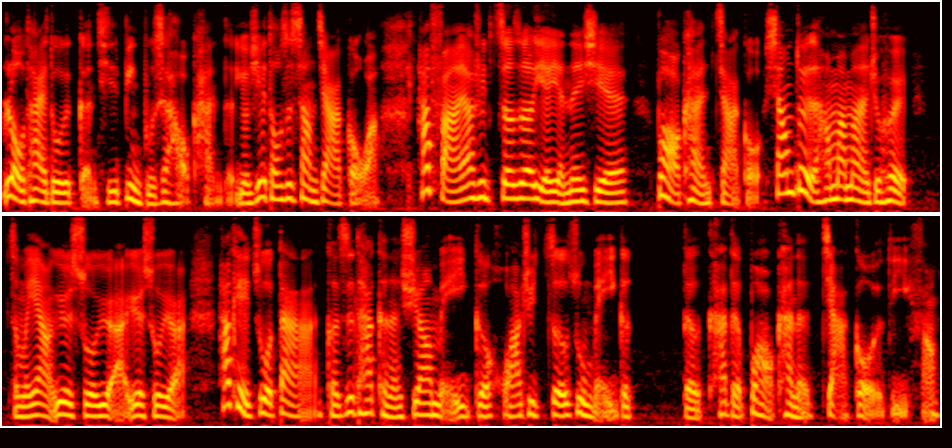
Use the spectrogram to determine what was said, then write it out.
漏太多的梗，其实并不是好看的。有些都是上架构啊，它反而要去遮遮掩掩那些不好看的架构。相对的，它慢慢的就会怎么样，越缩越矮，越缩越矮。它可以做大，可是它可能需要每一个花去遮住每一个的它的不好看的架构的地方。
